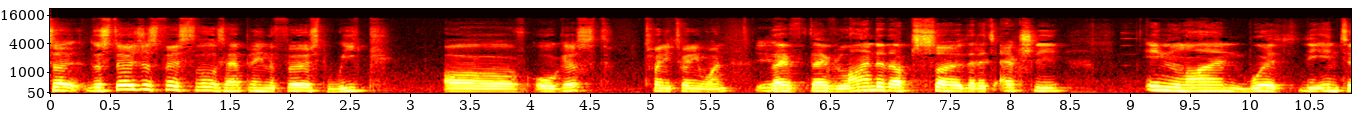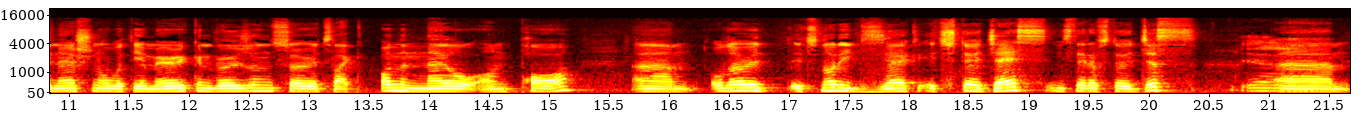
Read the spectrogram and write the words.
So the Sturgis Festival is happening the first week of August, 2021. Yeah. They've they've lined it up so that it's actually in line with the international, with the American version. So it's like on the nail, on par. Um, although it, it's not exact, it's Sturgis instead of Sturgis. yeah Um,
